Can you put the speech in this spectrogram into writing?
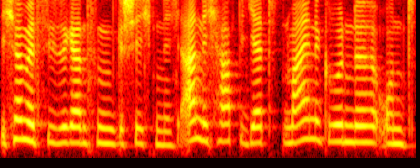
ich höre mir jetzt diese ganzen Geschichten nicht an, ich habe jetzt meine Gründe und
